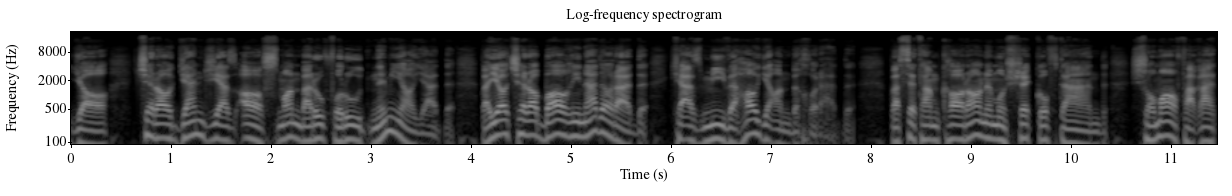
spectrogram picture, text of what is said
یا چرا گنجی از آسمان بر او فرود نمی آید و یا چرا باغی ندارد که از میوه های آن بخورد؟ و ستمکاران مشرک گفتند شما فقط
